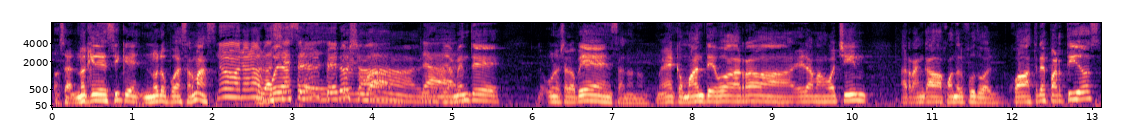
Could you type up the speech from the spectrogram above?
O sea, no quiere decir que no lo pueda hacer más. No, no, no, lo puede pero hacer, desde pero otro ya, lugar. Claro. obviamente, uno ya lo piensa, no, no. No es como antes vos agarrabas, era más guachín, arrancabas jugando al fútbol. Jugabas tres partidos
